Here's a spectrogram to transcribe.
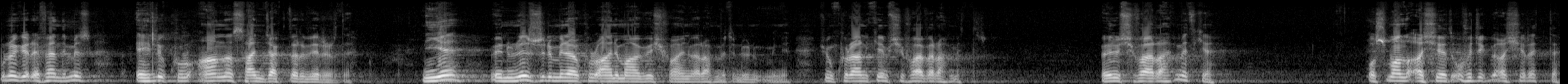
Buna göre efendimiz ehli Kur'an'a sancakları verirdi. Niye? Ve nünezzülü minel Kur'an ma ve şifaen ve rahmetun lil müminin. Çünkü Kur'an-ı Kerim şifa ve rahmettir. Öyle şifa rahmet ki Osmanlı aşireti ufacık bir aşiretti.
